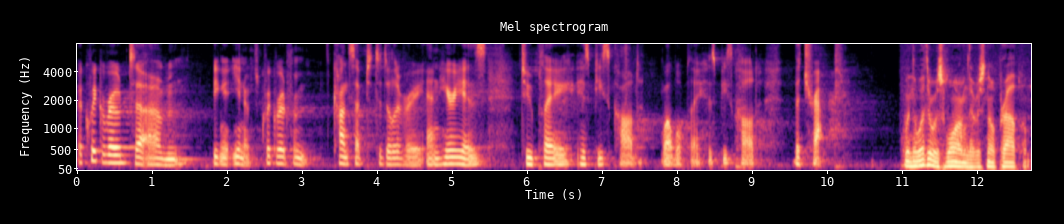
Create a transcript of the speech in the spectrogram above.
a quick road to um, being, you know, quick road from concept to delivery, and here he is to play his piece called well, we'll play his piece called The Trap. When the weather was warm, there was no problem.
